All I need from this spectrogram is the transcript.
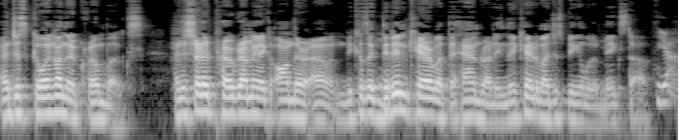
and just going on their Chromebooks and just started programming like on their own because like they didn't care about the handwriting. They cared about just being able to make stuff. yeah.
